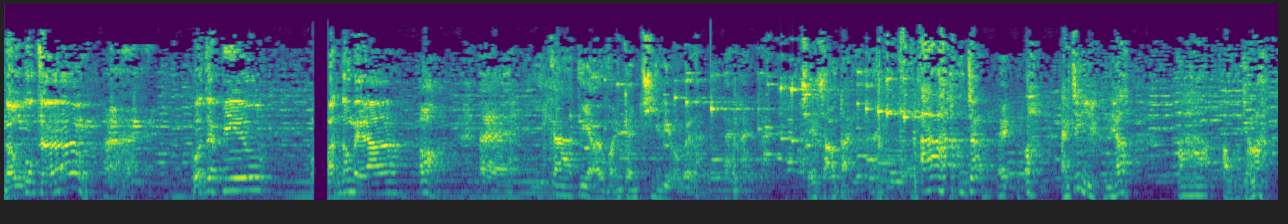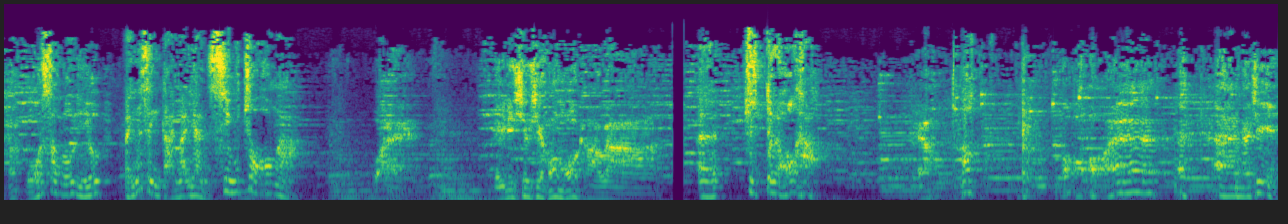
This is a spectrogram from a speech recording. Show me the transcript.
劉局長，嗰隻錶揾到未啊？哦，誒，而家啲人去揾緊資料嘅啦，嚟嚟嚟，請稍等。啊，局長，誒，哇，魏正如你好，啊，牛局長啊，我收到料，秉盛大廈有人燒莊啊，喂，你啲消息可唔可靠㗎？誒，絕對可靠，係啊，好，哦哦哦，誒誒誒，魏專員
